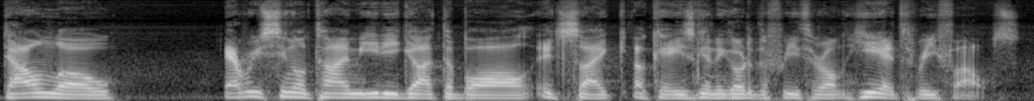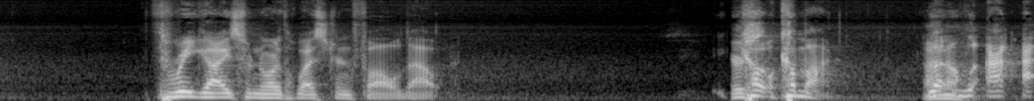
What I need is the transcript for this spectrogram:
down low. Every single time Edey got the ball, it's like, okay, he's going to go to the free throw. He had three fouls. Three guys from Northwestern fouled out. Co- come on. I know. Let- I- I-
